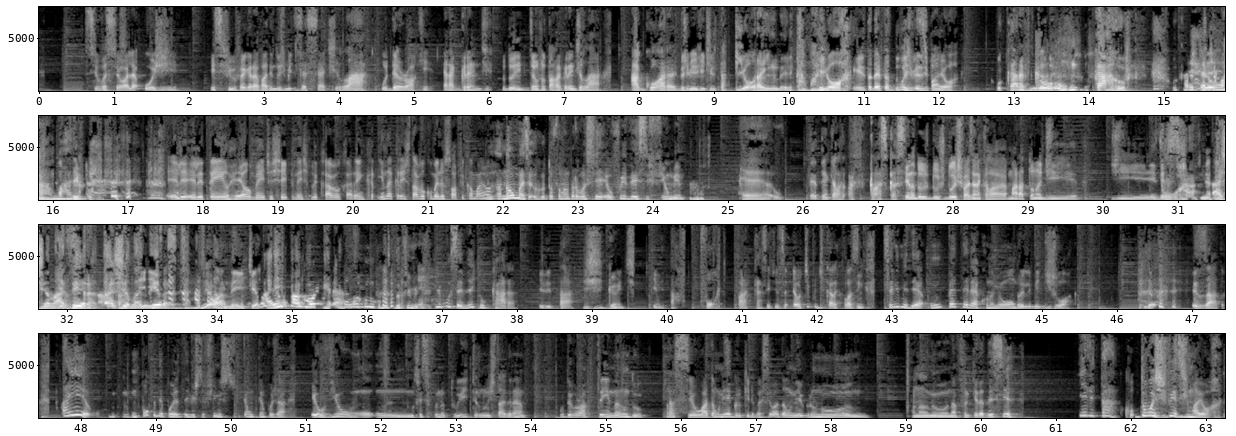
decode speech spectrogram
se você olha hoje, esse filme foi gravado em 2017. Lá, o The Rock era grande. O Dwayne Johnson tava grande lá. Agora, em 2020, ele tá pior ainda. Ele tá maior. Ele tá, deve estar duas vezes maior. O cara virou um carro. O cara virou um armário. Ele, ele tem realmente o shape inexplicável, cara. É inacreditável como ele só fica maior. Não, não, mas eu tô falando pra você, eu fui ver esse filme. É, é, tem aquela a clássica cena do- dos dois fazendo aquela maratona de. De exercício, Porra, né? a geladeira, da geladeira. Exatamente. É logo, Aí pagou o ingresso. é logo no começo do filme. E você vê que o cara, ele tá gigante. Ele tá forte pra cacete. É o tipo de cara que fala assim: se ele me der um peteleco no meu ombro, ele me desloca. Entendeu? Exato. Aí, um- pouco depois de ter visto o filme, isso tem um tempo já, eu vi um, um- Não sei se foi no Twitter, no Instagram, o The Rock treinando pra ser o Adão Negro, que ele vai ser o Adão Negro no. No- no- na franquia da DC. E ele tá duas vezes maior.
